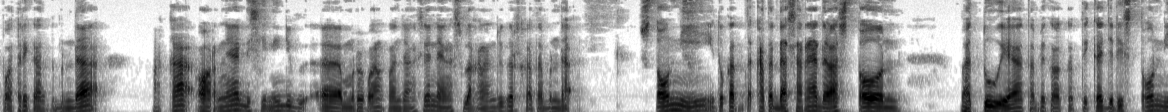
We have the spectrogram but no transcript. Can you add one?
pottery kata benda maka ornya di sini juga eh, merupakan conjunction yang sebelah kanan juga harus kata benda. Stony itu kata, kata dasarnya adalah stone batu ya. Tapi kalau ketika jadi stony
